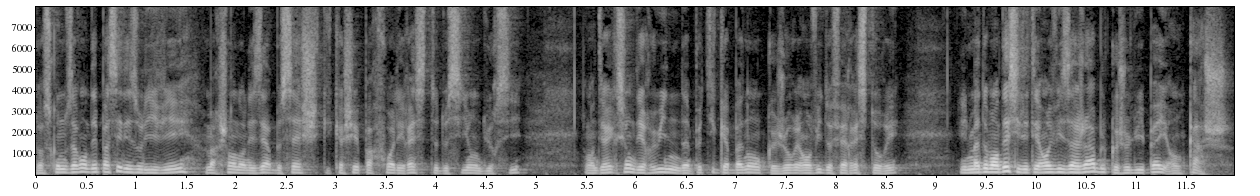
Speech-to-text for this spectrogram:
Lorsque nous avons dépassé les oliviers, marchant dans les herbes sèches qui cachaient parfois les restes de sillons durcis, en direction des ruines d'un petit cabanon que j'aurais envie de faire restaurer, il m'a demandé s'il était envisageable que je lui paye en cash.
